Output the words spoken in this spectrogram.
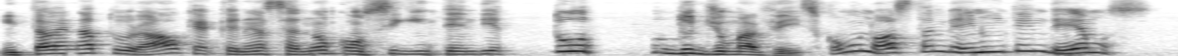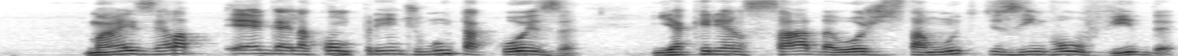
Então é natural que a criança não consiga entender tudo de uma vez, como nós também não entendemos. Mas ela pega, ela compreende muita coisa e a criançada hoje está muito desenvolvida.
